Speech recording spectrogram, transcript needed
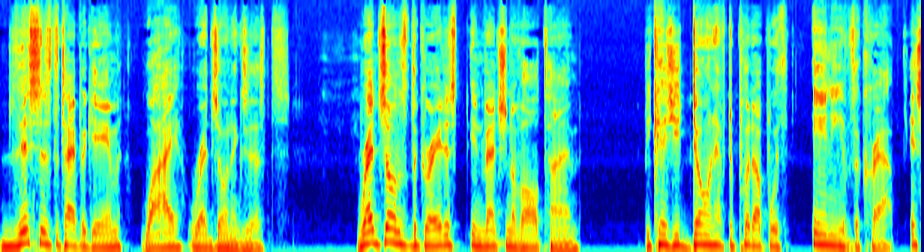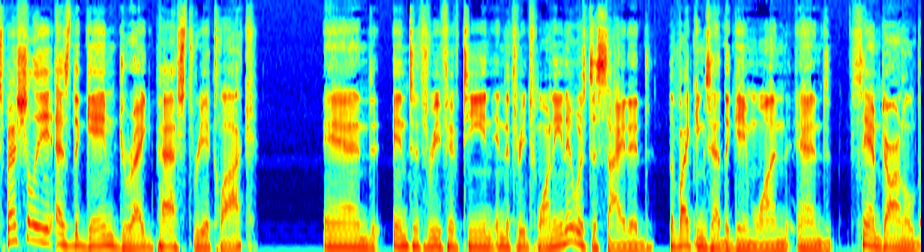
this is the type of game why red zone exists. Red zone's the greatest invention of all time because you don't have to put up with any of the crap. especially as the game dragged past three o'clock and into three fifteen, into three twenty, and it was decided the Vikings had the game won, and Sam Darnold.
